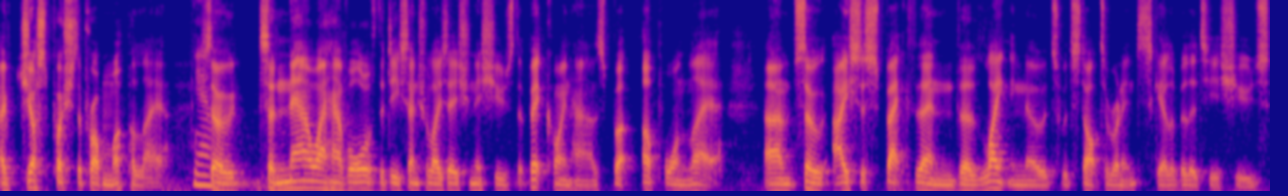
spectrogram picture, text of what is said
I've just pushed the problem up a layer. Yeah. So so now I have all of the decentralization issues that Bitcoin has, but up one layer. Um, so I suspect then the Lightning nodes would start to run into scalability issues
